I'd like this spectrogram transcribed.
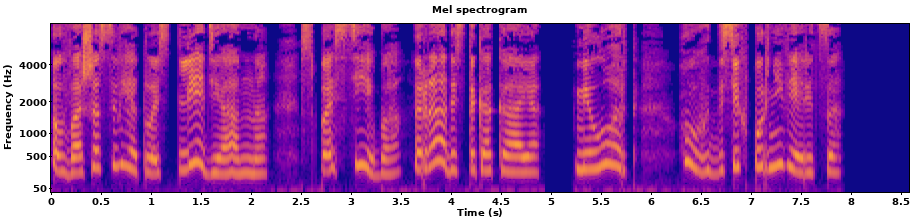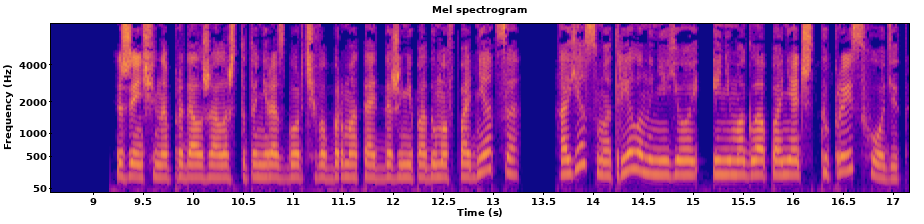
«Ваша светлость, леди Анна! Спасибо! Радость-то какая! Милорд, Ух, до сих пор не верится. Женщина продолжала что-то неразборчиво бормотать, даже не подумав подняться, а я смотрела на нее и не могла понять, что происходит.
